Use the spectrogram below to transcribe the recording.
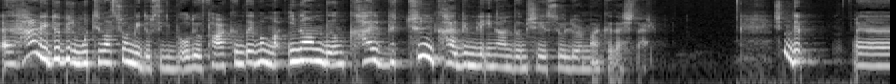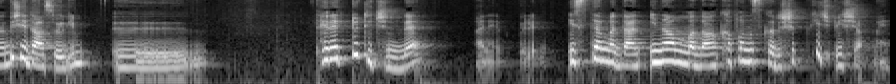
Ee, her video bir motivasyon videosu gibi oluyor farkındayım ama inandığım, kalp, bütün kalbimle inandığım şeyi söylüyorum arkadaşlar. Şimdi e, bir şey daha söyleyeyim. E, tereddüt içinde hani böyle istemeden, inanmadan, kafanız karışık hiçbir iş yapmayın.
